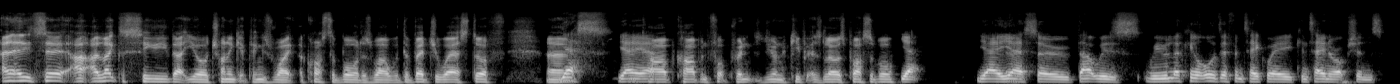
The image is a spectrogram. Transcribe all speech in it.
And it's uh, I, I like to see that you're trying to get things right across the board as well with the Vegware stuff. Uh, yes, yeah, yeah, Carb, carbon footprint. You want to keep it as low as possible. yeah, yeah. Yeah. So that was we were looking at all different takeaway container options.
